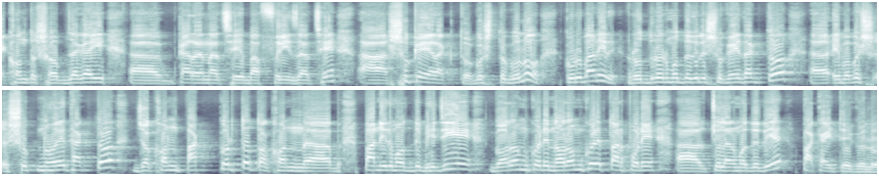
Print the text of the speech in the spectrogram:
এখন তো সব জায়গায় কারেন্ট আছে বা ফ্রিজ আছে শুকিয়ে রাখতো। গোস্তগুলো কুরবানির রৌদ্রের মধ্যে দিলে শুকিয়ে থাকতো এভাবে শুকনো হয়ে থাকতো, যখন পাক করতো তখন পানির মধ্যে ভিজিয়ে গরম করে, নরম করে তারপরে চুলার মধ্যে দিয়ে পাকাইতে গেলো।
